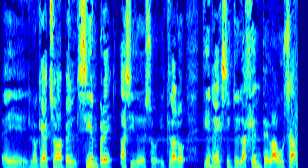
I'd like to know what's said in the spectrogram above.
Eh, lo que ha hecho Apple siempre ha sido eso. Y claro, tiene éxito y la gente la usa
